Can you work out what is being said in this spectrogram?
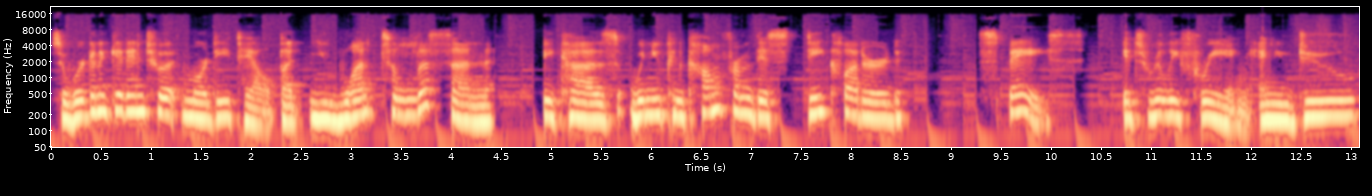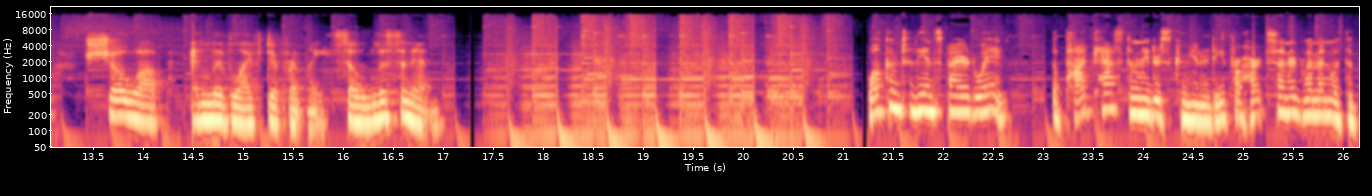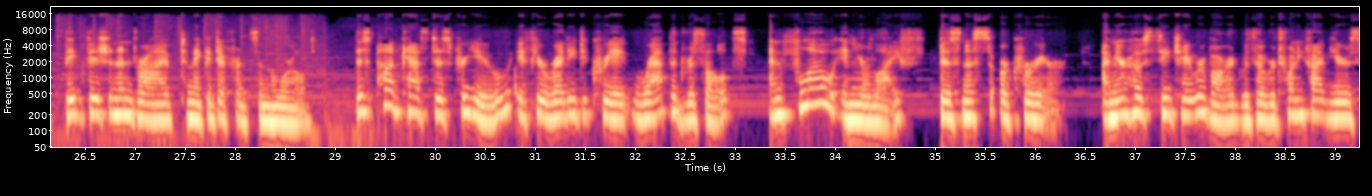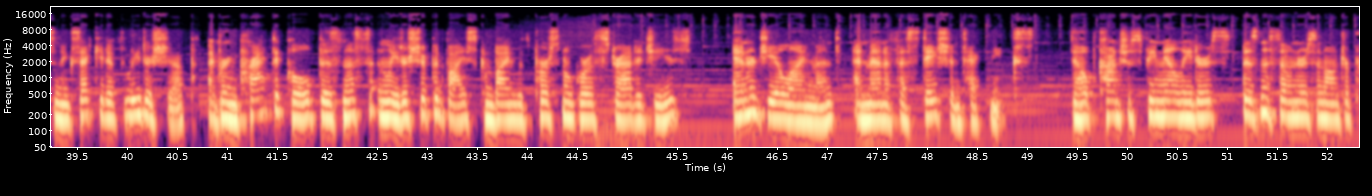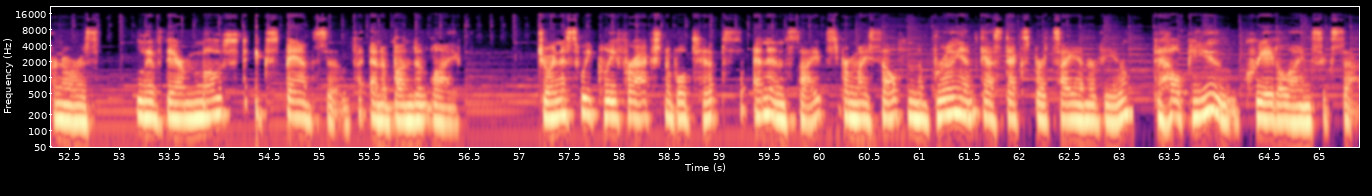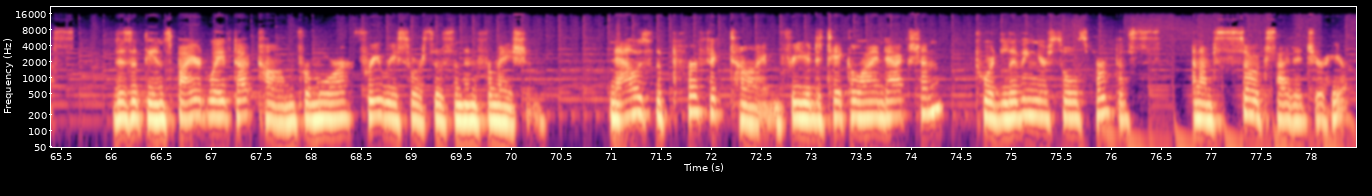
So, we're going to get into it in more detail, but you want to listen because when you can come from this decluttered space, it's really freeing and you do show up and live life differently. So, listen in. Welcome to the Inspired Wave the podcast and leaders community for heart centered women with a big vision and drive to make a difference in the world. This podcast is for you if you're ready to create rapid results and flow in your life, business, or career. I'm your host, CJ Rivard, with over 25 years in executive leadership. I bring practical business and leadership advice combined with personal growth strategies, energy alignment, and manifestation techniques to help conscious female leaders, business owners, and entrepreneurs live their most expansive and abundant life. Join us weekly for actionable tips and insights from myself and the brilliant guest experts I interview to help you create aligned success. Visit theinspiredwave.com for more free resources and information. Now is the perfect time for you to take aligned action toward living your soul's purpose. And I'm so excited you're here.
